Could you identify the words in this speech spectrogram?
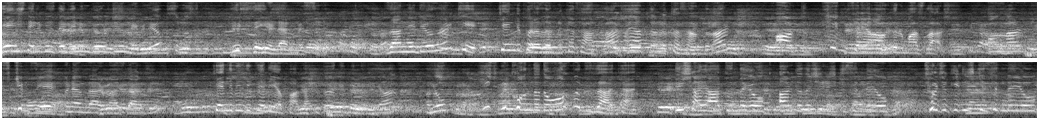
gençlerimizde benim gördüğüm ne biliyor musunuz? Güç zehirlenmesi. Zannediyorlar ki kendi paralarını kazandılar, hayatlarını kazandılar. Artık kimseye aldırmazlar. Onlar hiç kimseye önem vermezler. Kendi bildiklerini yaparlar. Öyle bir dünya yok. Hiçbir konuda da olmadı zaten. İş hayatında yok, arkadaş ilişkisinde yok, çocuk ilişkisinde yok,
